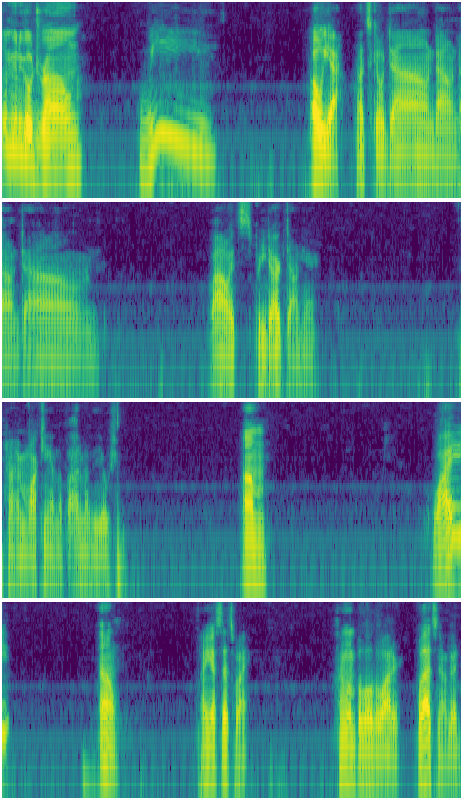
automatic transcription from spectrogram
I'm gonna go drown. Wee. Oh yeah, Let's go down, down, down, down. Wow, it's pretty dark down here. I'm walking on the bottom of the ocean. Um. Why? Oh. I guess that's why. I went below the water. Well, that's no good.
